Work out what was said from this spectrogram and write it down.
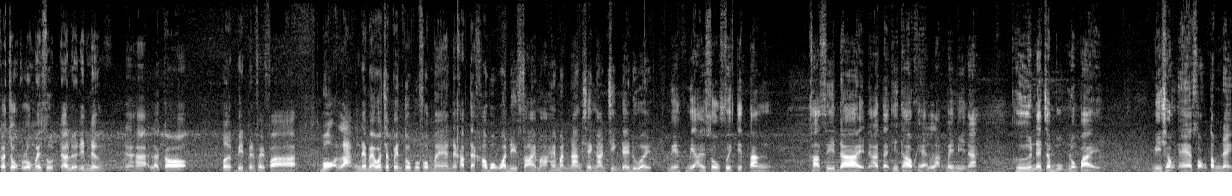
กระจกลงไม่สุดนะเหลือนิดนึงนะฮะแล้วก็เปิดปิดเป็นไฟฟ้า เบาะหลังเนี่ยแม้ว่าจะเป็นตัว performance นะครับแต่เขาบอกว่าดีไซน์มาให้มันนั่งใช้งานจริงได้ด้วย มีมีไอโซฟิกติดตั้งคาซีทได้นะฮะแต่ที่เท้าแขนหลังไม่มีนะ พื้นเนี่ยจะบุ๋มลงไป มีช่องแอร์2ตำแหน่ง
